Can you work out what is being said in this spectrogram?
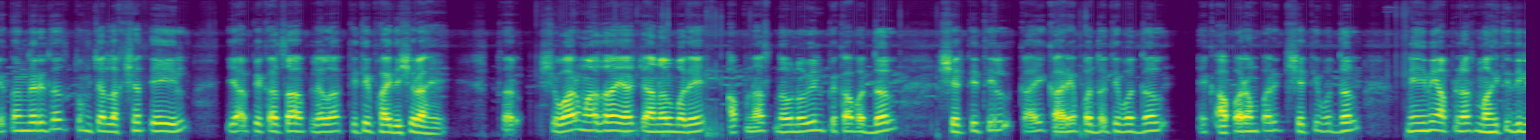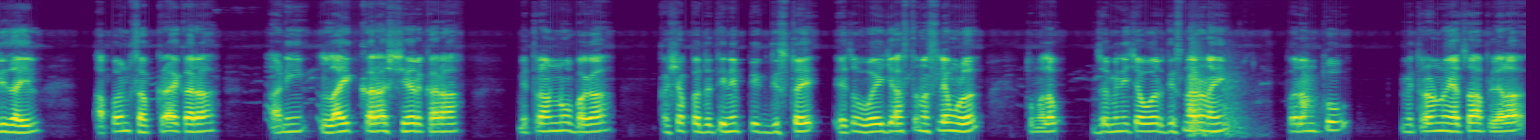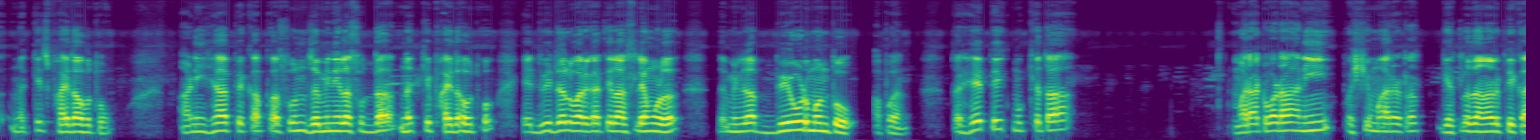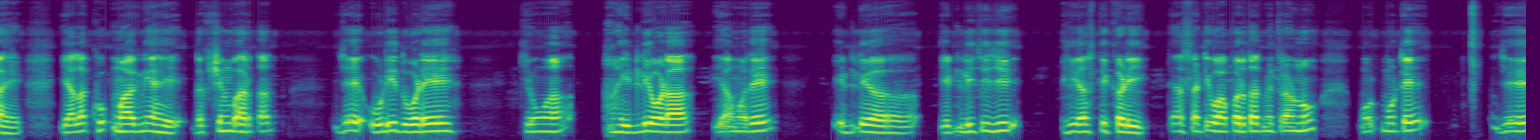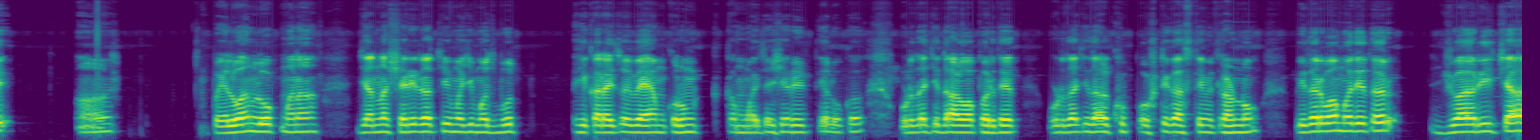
एकंदरीतच तुमच्या लक्षात येईल या पिकाचा आपल्याला किती फायदेशीर आहे. तर शिवार माझा या चॅनलमध्ये आपणास नवनवीन पिकाबद्दल शेतीतील काही कार्यपद्धतीबद्दल एक अपारंपरिक शेतीबद्दल नेहमी आपल्याला माहिती दिली जाईल. आपण सबस्क्राईब करा आणि लाईक करा शेअर करा. मित्रांनो बघा कशा पद्धतीने पीक दिसतंय याचं वय जास्त नसल्यामुळं तुम्हाला जमिनीच्या वर दिसणार नाही. परंतु मित्रांनो याचा आपल्याला नक्कीच फायदा होतो. आणि ह्या पिकापासून जमिनीला सुद्धा नक्की फायदा होतो. हे द्विदल वर्गातील असल्यामुळं जमिनीला बिऊड म्हणतो आपण. तर हे पीक मुख्यतः मराठवाडा आणि पश्चिम महाराष्ट्रात घेतलं जाणारं पीक आहे. याला खूप मागणी आहे. दक्षिण भारतात जे उडीद वडे किंवा इडली वडा यामध्ये इडली इडलीची जी ही असते कढी त्यासाठी वापरतात मित्रांनो मोठमोठे जे पैलवान लोक म्हणा ज्यांना शरीराची म्हणजे मजबूत हे करायचं व्यायाम करून कमवायचं शरीर ते लोक उडदाची डाळ वापरतात. उडदाची डाळ खूप पौष्टिक असते मित्रांनो. विदर्भामध्ये तर ज्वारीच्या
